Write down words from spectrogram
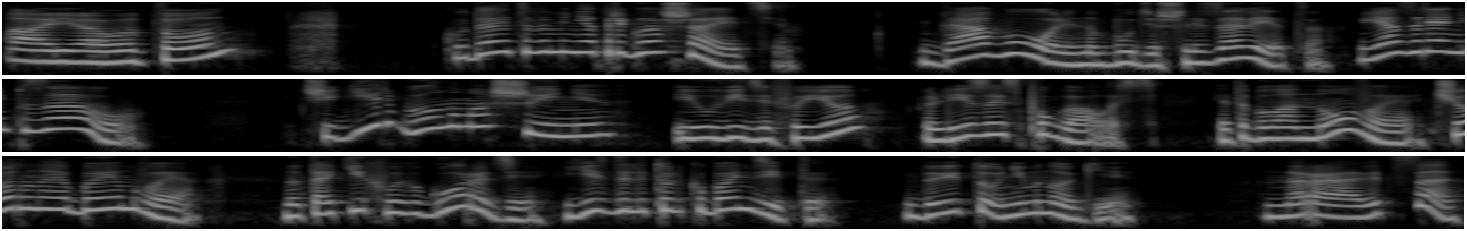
А я вот он». «Куда это вы меня приглашаете?» «Довольно будешь, Лизавета. Я зря не позову». Чигирь был на машине, и, увидев ее, Лиза испугалась. Это была новая черная БМВ. На таких в их городе ездили только бандиты. Да и то немногие. «Нравится?»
